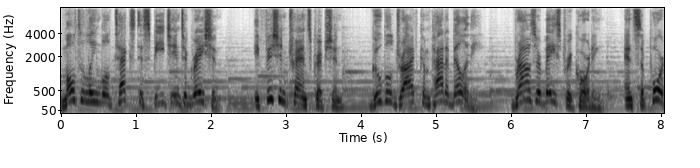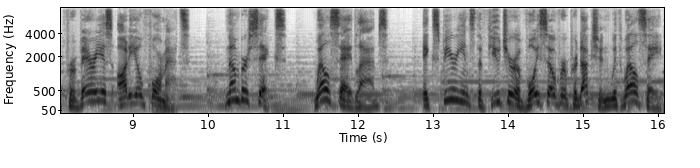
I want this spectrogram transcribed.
multilingual text-to-speech integration, efficient transcription, Google Drive compatibility, browser-based recording, and support for various audio formats. Number 6. Wellsaid Labs. Experience the future of voiceover production with Wellsaid,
